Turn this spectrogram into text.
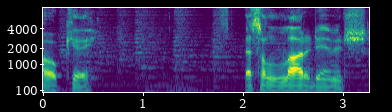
Okay. That's a lot of damage.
